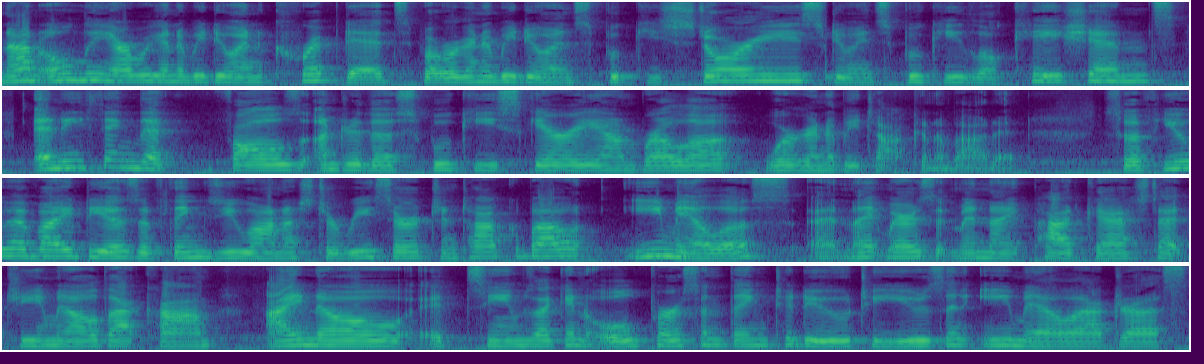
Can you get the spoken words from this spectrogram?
Not only are we going to be doing cryptids, but we're going to be doing spooky stories, doing spooky locations, anything that falls under the spooky, scary umbrella, we're going to be talking about it. So if you have ideas of things you want us to research and talk about, email us at nightmares at midnight podcast at gmail.com. I know it seems like an old person thing to do to use an email address,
